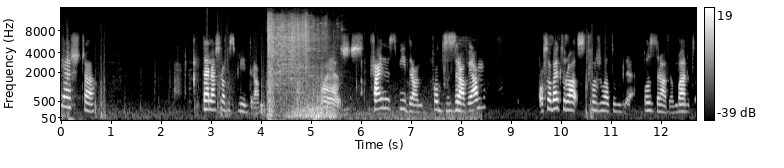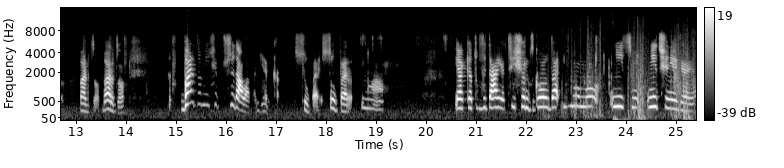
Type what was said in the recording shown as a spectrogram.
jeszcze. Teraz robię speedrun. O Jezus. Fajny speedrun. Pozdrawiam osobę, która stworzyła tę grę. Pozdrawiam bardzo, bardzo, bardzo. Bardzo mi się przydała ta gierka. Super, super. No. Jak ja tu wydaję 1000 golda i no, no, nic, nic się nie dzieje.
